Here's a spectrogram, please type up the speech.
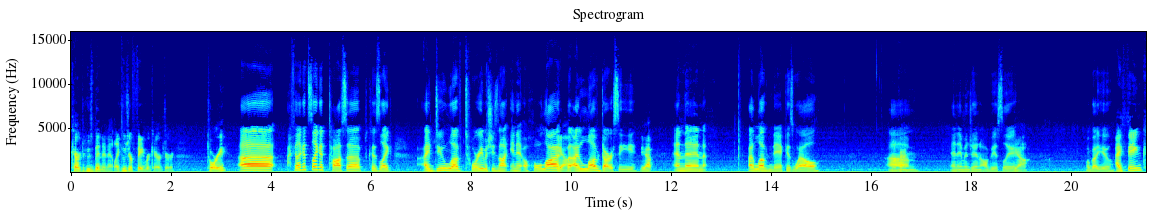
character who's been in it? Like who's your favorite character? Tori. Uh, I feel like it's like a toss up because like I do love Tori, but she's not in it a whole lot. Yeah. But I love Darcy, Yep. and then I love Nick as well. Um, and Imogen, obviously. Yeah. What about you? I think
